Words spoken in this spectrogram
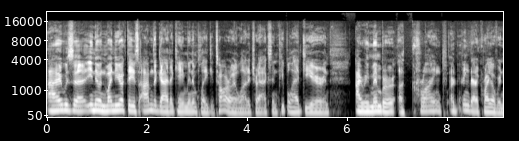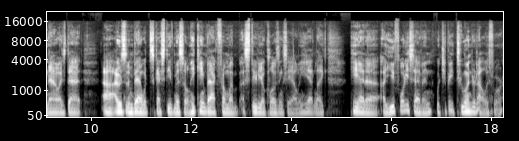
I was, uh, you know, in my New York days, I'm the guy that came in and played guitar on a lot of tracks, and people had gear. And I remember a crying, a thing that I cry over now is that uh, I was in a band with this guy, Steve Missile, and he came back from a, a studio closing sale, and he had like, he had a, a U47, which he paid $200 for.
